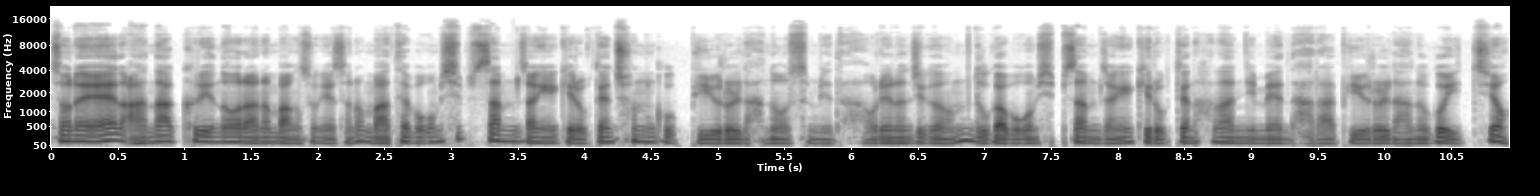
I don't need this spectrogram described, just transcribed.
전에 아나크리노라는 방송에서는 마태복음 13장에 기록된 천국 비유를 나누었습니다. 우리는 지금 누가복음 13장에 기록된 하나님의 나라 비유를 나누고 있지요.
